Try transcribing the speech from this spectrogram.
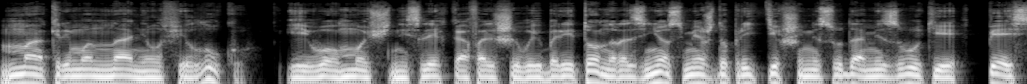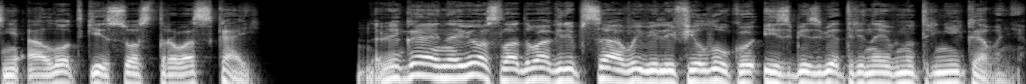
Макримон нанял Филуку, и его мощный слегка фальшивый баритон разнес между притихшими судами звуки песни о лодке с острова Скай. Налегая на весла, два гребца вывели Филуку из безветренной внутренней гавани.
